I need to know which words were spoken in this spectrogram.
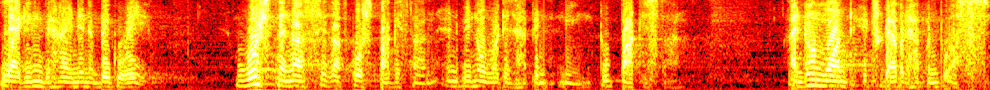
lagging behind in a big way. Worse than us is of course Pakistan and we know what is happening to Pakistan. I don't want it should ever happen to us.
